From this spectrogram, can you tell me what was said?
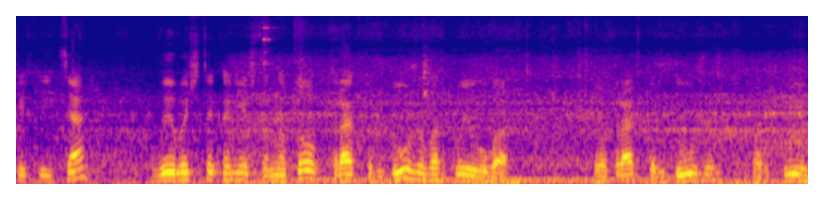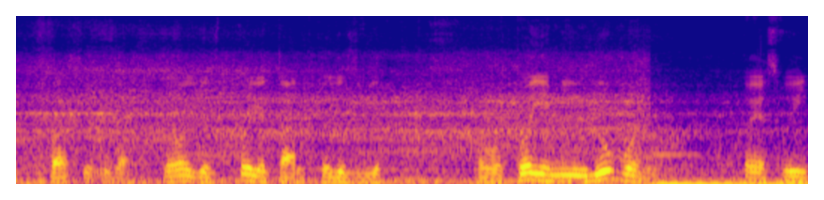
Чехліця, вибачте, звісно, але то трактор дуже вартує уваги. То трактор дуже вартує вашої уваги. То є, то є танк, то є звір. От, то є мій улюблений, то є свій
